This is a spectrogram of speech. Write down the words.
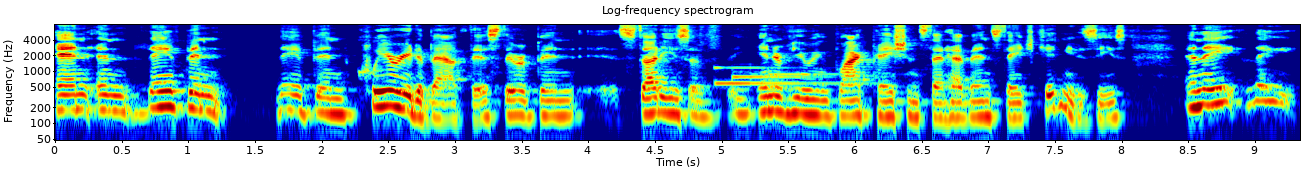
And, and they've been they've been queried about this. There have been studies of interviewing black patients that have end-stage kidney disease, and they they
